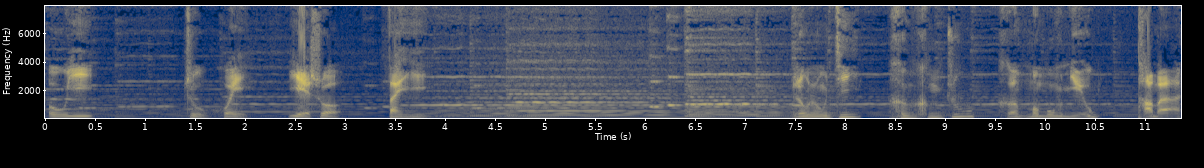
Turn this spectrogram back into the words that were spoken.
欧伊。祝会叶硕翻译。蓉蓉鸡、哼哼猪和哞哞牛，他们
